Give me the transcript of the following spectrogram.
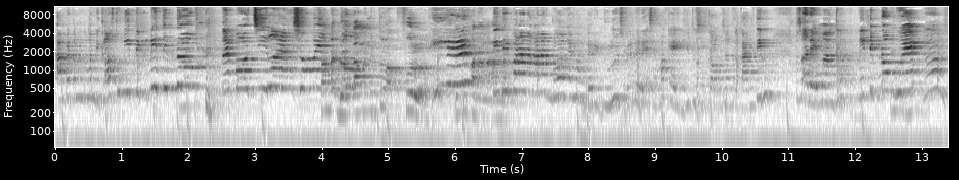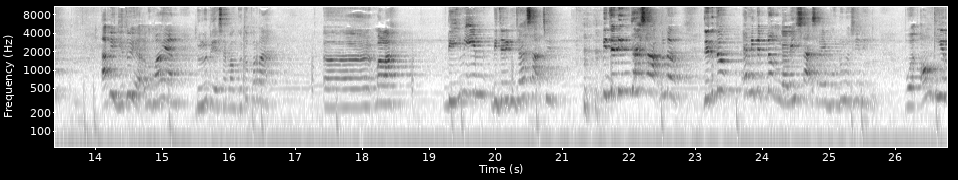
sampai teman-teman di kelas tuh nitip, nitip dong. Teh poci lah yang siomay. Sampai dua tangan itu full. Iya, Titipan anak-anak. titipan anak-anak doang emang dari dulu sebenarnya dari SMA kayak gitu sih kalau misalnya ke kantin terus ada yang mager nitip dong gue hmm. tapi gitu ya lumayan dulu di SMA gue tuh pernah eh, malah diiniin dijadiin jasa cuy dijadiin jasa bener. Jadi tuh eh nitip dong nggak bisa seribu dulu sini. Buat ongkir.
